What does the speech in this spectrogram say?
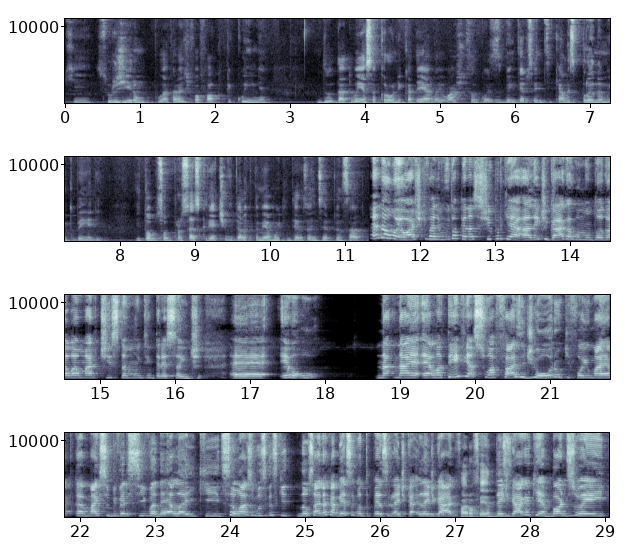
que surgiram por, através de fofoca picuinha, do, da doença crônica dela. Eu acho que são coisas bem interessantes e que ela explana muito bem ali. E todo sobre o processo criativo dela, que também é muito interessante ser pensado. É, acho que vale muito a pena assistir, porque a Lady Gaga, como um todo, ela é uma artista muito interessante. É, eu na, na, ela teve a sua fase de ouro, que foi uma época mais subversiva dela e que são as músicas que não saem da cabeça quando tu pensa em Lady, Lady Gaga. Farofentas. Lady Gaga, que é Born This Way,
